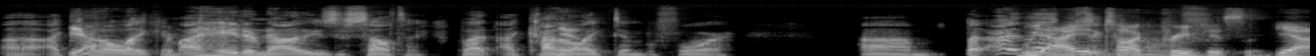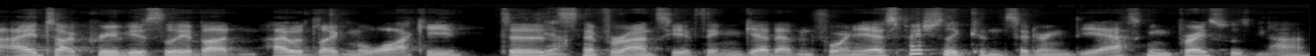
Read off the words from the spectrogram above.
Uh, I kind Yeah. of like him. I hate him now that he's a Celtic, but I kind of Yeah. liked him before. Um, but I, We, I had talked previously. Yeah, I had talked previously about I would like Milwaukee to Yeah. sniff around, see if they can get Evan Fournier, especially considering the asking price was not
